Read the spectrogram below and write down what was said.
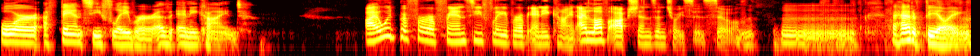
or a fancy flavor of any kind? I would prefer a fancy flavor of any kind. I love options and choices. So, mm, I had a feeling.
